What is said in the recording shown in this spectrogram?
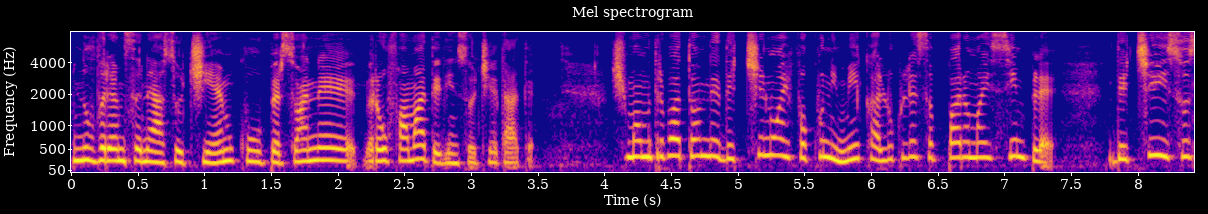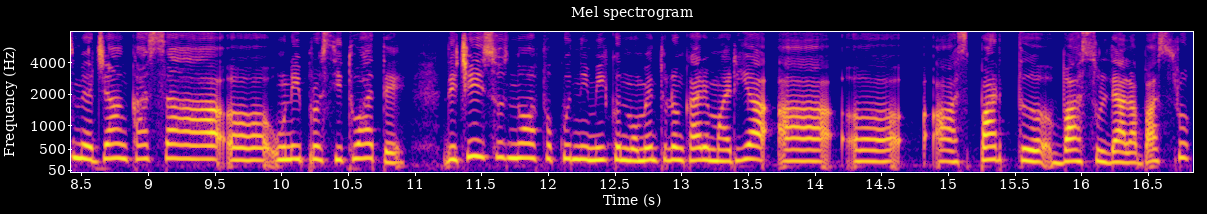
nu vrem să ne asociem cu persoane răufamate din societate. Și m-am întrebat, Doamne, de ce nu ai făcut nimic ca lucrurile să pară mai simple? De ce Isus mergea în casa uh, unei prostituate? De ce Isus nu a făcut nimic în momentul în care Maria a, uh, a spart vasul de alabastru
